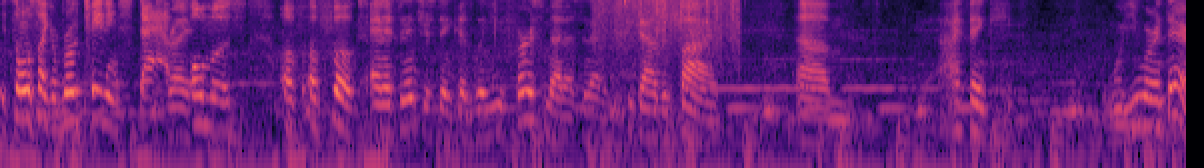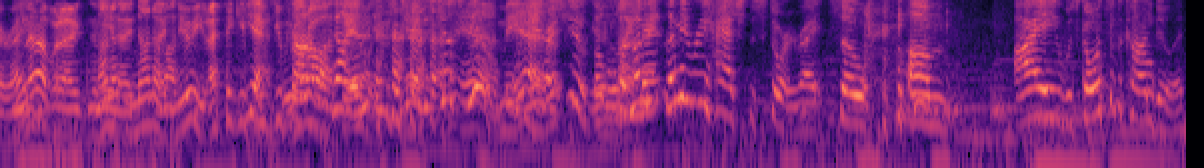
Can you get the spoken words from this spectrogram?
it's almost like a rotating staff, Right. almost of, of folks. And it's interesting because when you first met us, and that was 2005, um, I think well, you weren't there, right? No, but I, I mean, None of- I, none of I us- knew you. I think you, Yes, you, we were found all. No, it, it was, it was just Yeah. you. Me, yeah. just you. But so let me let me rehash the story, right? So, um, I was going to the conduit,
